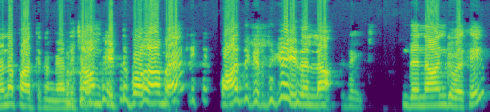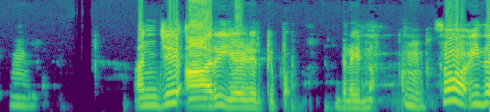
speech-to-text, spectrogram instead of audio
நல்லா பாத்துக்கோங்க அந்த சாம் கெட்டு போகாம பாத்துக்கிறதுக்கு இதெல்லாம். இந்த நான்கு வகை. அஞ்சு ஆறு ஏழு இருக்கு இப்போ. இதுல இன்னும். சோ இத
